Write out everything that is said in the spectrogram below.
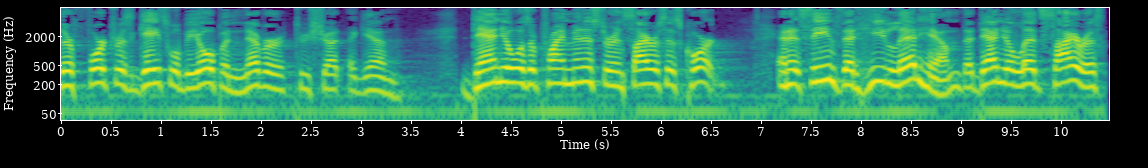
Their fortress gates will be opened, never to shut again. Daniel was a prime minister in Cyrus's court. And it seems that he led him, that Daniel led Cyrus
